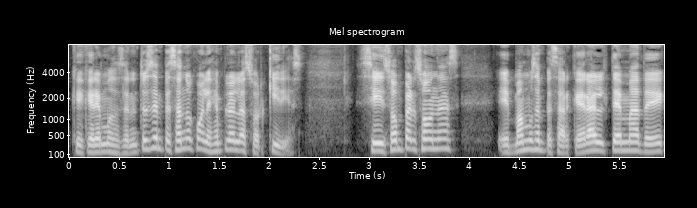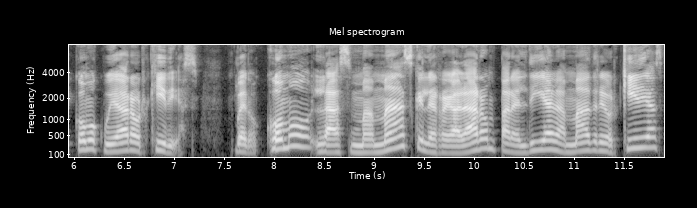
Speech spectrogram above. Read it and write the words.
que queremos hacer. Entonces empezando con el ejemplo de las orquídeas. Si son personas, eh, vamos a empezar, que era el tema de cómo cuidar orquídeas. Bueno, cómo las mamás que le regalaron para el Día de la Madre Orquídeas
